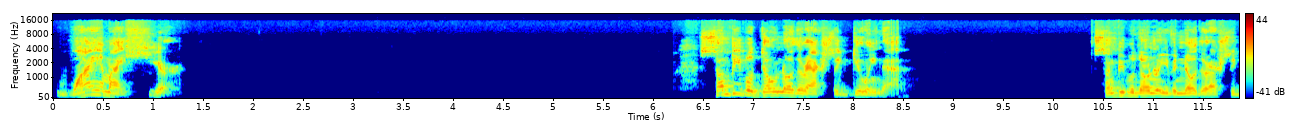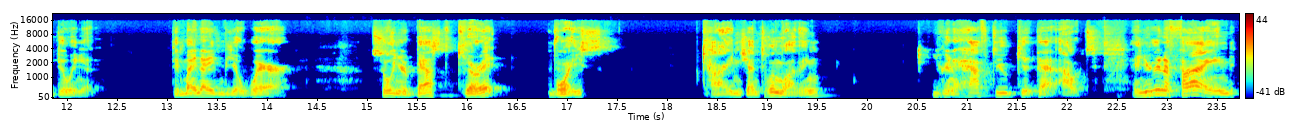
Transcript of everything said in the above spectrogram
why am I here? Some people don't know they're actually doing that. Some people don't even know they're actually doing it. They might not even be aware. So, in your best Garrett voice, kind, gentle, and loving, you're going to have to get that out. And you're going to find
